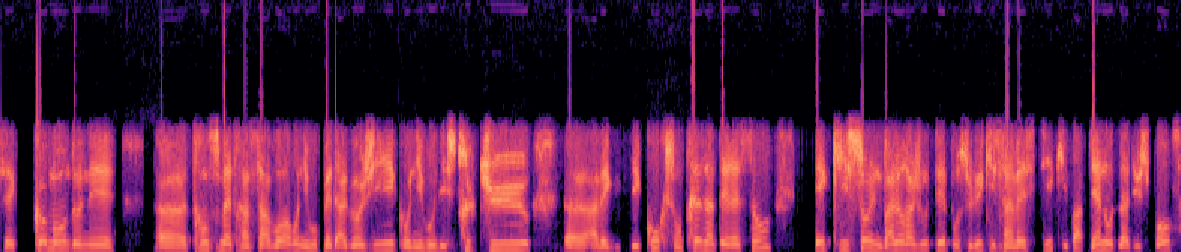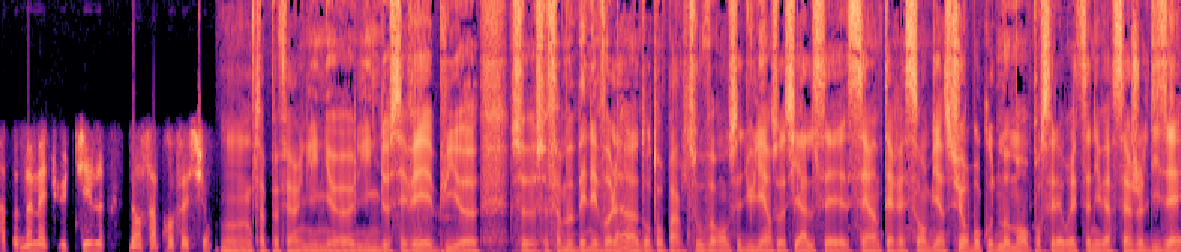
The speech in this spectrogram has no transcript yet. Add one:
c'est comment donner euh, transmettre un savoir au niveau pédagogique, au niveau des structures, euh, avec des cours qui sont très intéressants et qui sont une valeur ajoutée pour celui qui s'investit, qui va bien au-delà du sport. Ça peut même être utile dans sa profession. Mmh, ça peut faire une ligne, une ligne de CV. Et puis, euh, ce, ce, fameux bénévolat hein, dont on parle souvent, c'est du lien social. C'est intéressant, bien sûr. Beaucoup de moments pour célébrer cet anniversaire, je le disais.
